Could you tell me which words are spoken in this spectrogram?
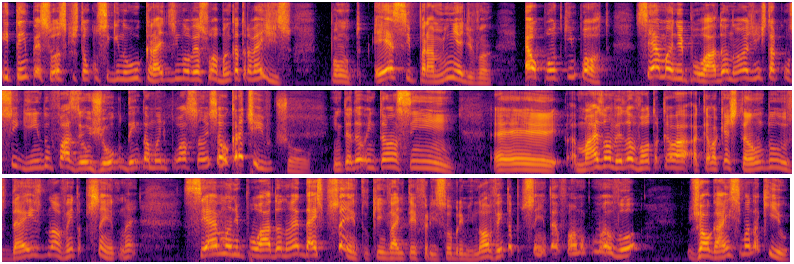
e tem pessoas que estão conseguindo lucrar e desenvolver a sua banca através disso. Ponto. Esse, para mim, Edvan, é o ponto que importa. Se é manipulado ou não, a gente está conseguindo fazer o jogo dentro da manipulação e ser lucrativo. Show. Entendeu? Então, assim, é... mais uma vez eu volto àquela, àquela questão dos 10, 90%, né? Se é manipulado ou não, é 10% quem vai interferir sobre mim. 90% é a forma como eu vou jogar em cima daquilo.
